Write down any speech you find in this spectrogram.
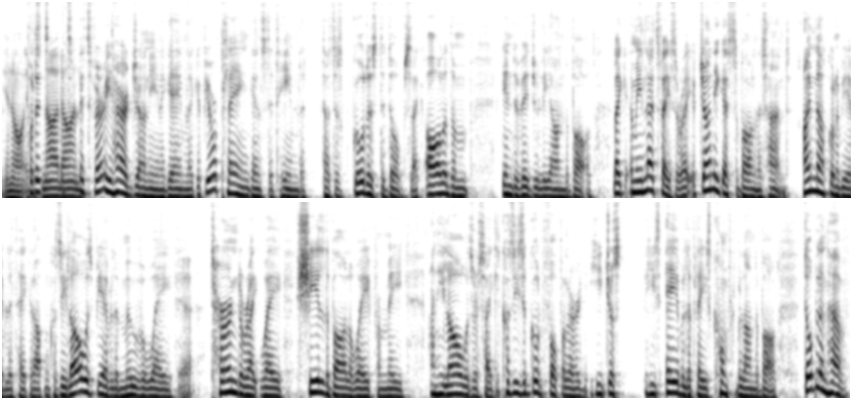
You know, if But it's, not it's, on, it's very hard, Johnny, in a game. Like if you're playing against a team that, that's as good as the Dubs, like all of them individually on the ball. Like I mean, let's face it, right? If Johnny gets the ball in his hand, I'm not going to be able to take it off him because he'll always be able to move away, turn the right way, shield the ball away from me, and he'll always recycle because he's a good footballer. and He just he's able to play. He's comfortable on the ball. Dublin have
